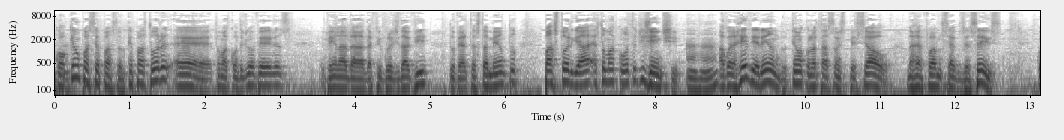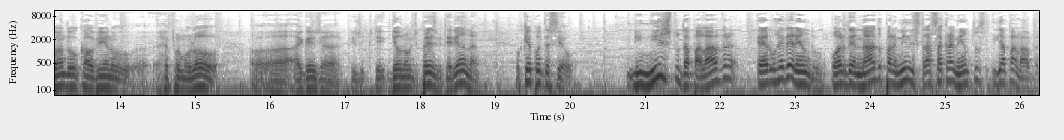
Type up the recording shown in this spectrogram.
Qualquer um pode ser pastor, porque pastor é tomar conta de ovelhas, vem lá da, da figura de Davi, do Velho Testamento. Pastorear é tomar conta de gente. Aham. Agora, reverendo tem uma conotação especial na reforma do século XVI, quando o Calvino eh, reformulou ó, a igreja que, que deu o nome de presbiteriana. O que aconteceu? Ministro da palavra era o reverendo, ordenado para ministrar sacramentos e a palavra.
